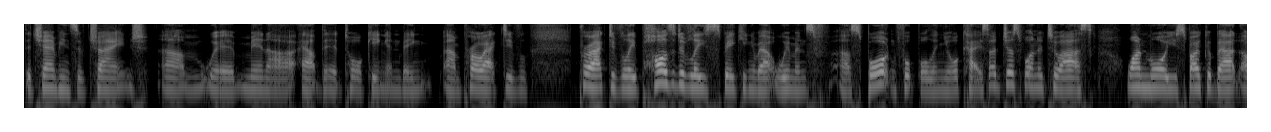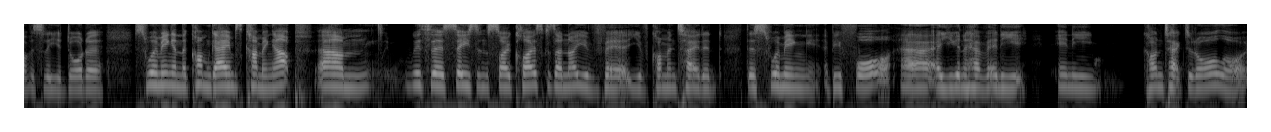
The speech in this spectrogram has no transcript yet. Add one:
the champions of change, um, where men are out there talking and being um, proactive, proactively, positively speaking about women's uh, sport and football. In your case, I just wanted to ask one more. You spoke about obviously your daughter swimming and the Com Games coming up. Um, with the season so close, because I know you've uh, you've commentated the swimming before. Uh, are you going to have any any contact at all or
